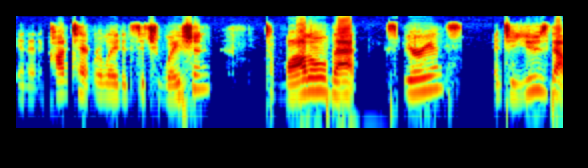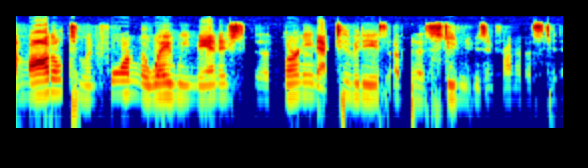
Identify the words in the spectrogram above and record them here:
in a content-related situation, to model that experience, and to use that model to inform the way we manage the learning activities of the student who's in front of us today.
